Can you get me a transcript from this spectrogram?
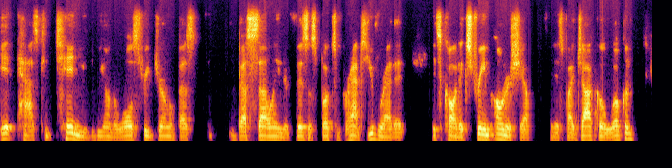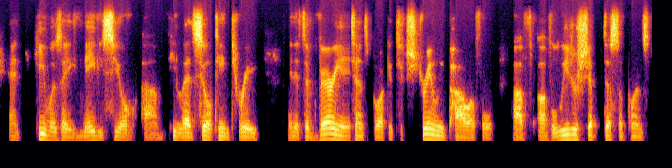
it has continued to be on the Wall Street Journal best best selling of business books, and perhaps you've read it. It's called Extreme Ownership, and it's by Jocko Willink, and he was a Navy SEAL. Um, he led SEAL Team Three, and it's a very intense book. It's extremely powerful of of leadership disciplines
